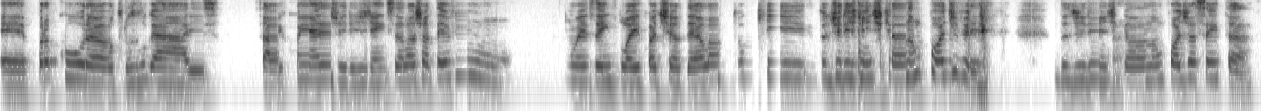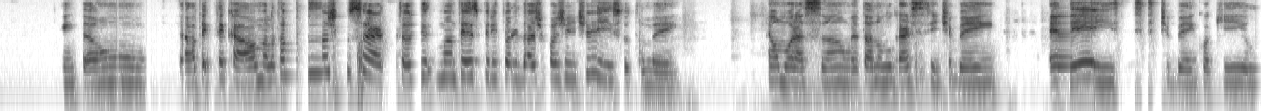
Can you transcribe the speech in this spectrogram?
É, procura outros lugares, sabe? Conhece dirigentes. Ela já teve um, um exemplo aí com a tia dela do que do dirigente que ela não pode ver, do dirigente que ela não pode aceitar. Então, ela tem que ter calma, ela tá fazendo que certo. Manter a espiritualidade com a gente é isso também. É uma oração, é estar no lugar se sentir bem, é ler e se sentir bem com aquilo.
